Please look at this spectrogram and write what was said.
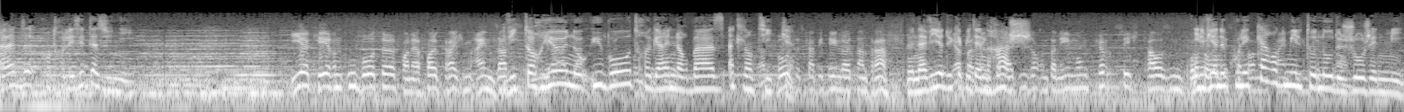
Raid contre les États-Unis. Victorieux, nos U-boats regagnent leur base atlantique. Le navire du capitaine Rasch. Il vient de couler 40 000 tonneaux de jauge ennemie.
